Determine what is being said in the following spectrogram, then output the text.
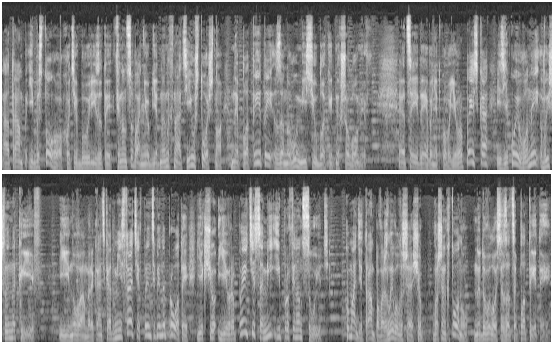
А Трамп і без того хотів би урізати фінансування Об'єднаних Націй, уж точно не платити за нову місію блакитних шоломів. Це ідея винятково європейська, із якою вони вийшли на Київ. І нова американська адміністрація, в принципі, не проти, якщо європейці самі і профінансують. Команді Трампа важливо лише, щоб Вашингтону не довелося за це платити.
